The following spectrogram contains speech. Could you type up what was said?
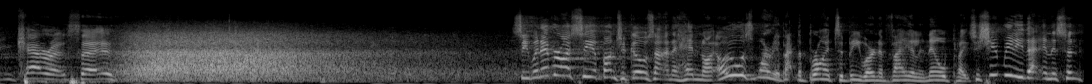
Fucking carrots. See, whenever I see a bunch of girls out on a hen night, I always worry about the bride to be wearing a veil and L plates. Is she really that innocent?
